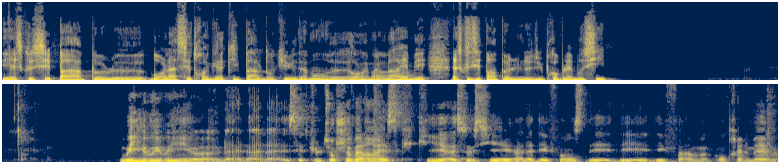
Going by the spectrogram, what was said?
Et est-ce que c'est pas un peu le bon là c'est trois gars qui parlent donc évidemment on est mal barré ah. mais est-ce que c'est pas un peu le nœud du problème aussi? Oui, oui, oui. Euh, cette culture chevaleresque qui est associée à la défense des, femmes contre elles-mêmes,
